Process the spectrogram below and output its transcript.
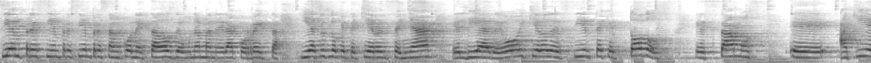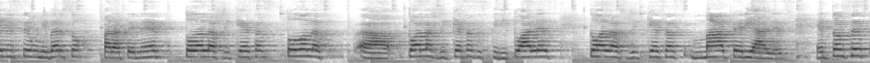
siempre, siempre, siempre están conectados de una manera correcta. Y eso es lo que te quiero enseñar el día de hoy. Quiero decirte que todos estamos eh, aquí en este universo para tener todas las riquezas, todas las, ah, todas las riquezas espirituales, todas las riquezas materiales. Entonces,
